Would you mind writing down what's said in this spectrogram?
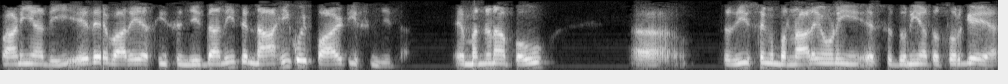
ਪਾਣੀਆਂ ਦੀ, ਇਹਦੇ ਬਾਰੇ ਅਸੀਂ ਸੰਜੀਦਾ ਨਹੀਂ ਤੇ ਨਾ ਹੀ ਕੋਈ ਪਾਰਟੀ ਸੰਜੀਦਾ। ਇਹ ਮੰਨਣਾ ਪਊ। ਸਰਜੀਤ ਸਿੰਘ ਬਰਨਾਲੇ ਹੋਣੀ ਇਸ ਦੁਨੀਆ ਤੋਂ ਤੁਰ ਗਏ ਆ।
